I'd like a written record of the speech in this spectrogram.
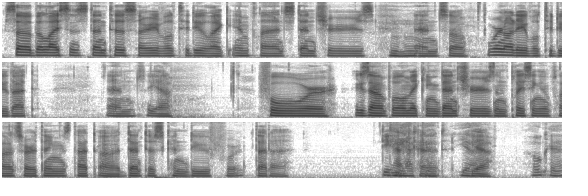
so the licensed dentists are able to do like implants, dentures, Mm-hmm. and so we're not able to do that. And yeah, for example, making dentures and placing implants are things that a dentist can do for that a DHAT can't. can't, yeah. yeah. Okay.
